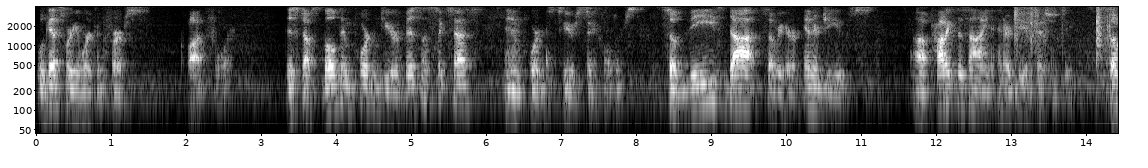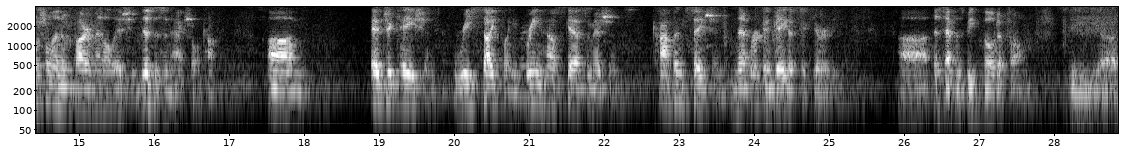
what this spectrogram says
Well, guess where you're working first? Quad four. This stuff's both important to your business success and importance to your stakeholders. So these dots over here, energy use, uh, product design, energy efficiency, social and environmental issue. This is an actual company. Um, education, recycling, greenhouse gas emissions, compensation, network and data security, Uh, This happens to be Vodafone, the uh,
